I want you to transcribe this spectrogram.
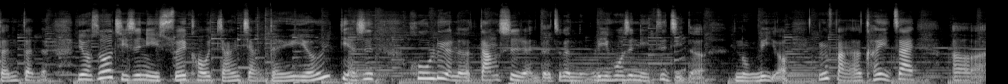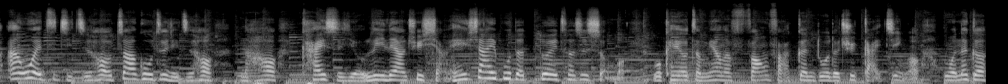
等等的。有时候其实你随口讲讲，等于有一点是忽略了当事人的这个努力，或是你自己的努力哦。你反而可以在呃安慰自己之后，照顾自己之后，然后开始有力量去想，诶，下一步的对策是什么？我可以有怎么样的方法，更多的去改进哦。我那个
